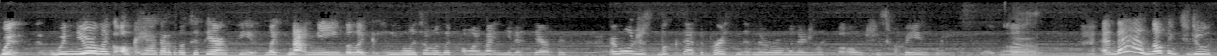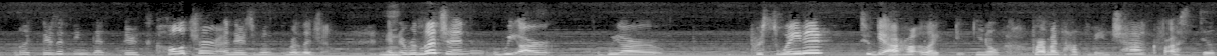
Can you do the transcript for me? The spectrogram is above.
when when you're like, okay, I gotta go to therapy, like not me, but like you know when someone's like, oh, I might need a therapist, everyone just looks at the person in the room and they're just like, oh, she's crazy. Like, yeah. oh. And that has nothing to do with like there's a thing that there's culture and there's re- religion. Mm. And in religion, we are we are persuaded to get our like you know for our mental health to be in check for us to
